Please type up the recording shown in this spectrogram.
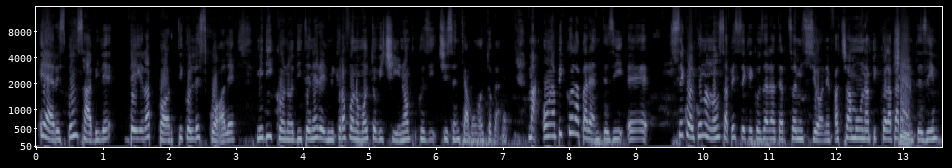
e è responsabile dei rapporti con le scuole. Mi dicono di tenere il microfono molto vicino, così ci sentiamo molto bene. Ma una piccola parentesi. Eh, se qualcuno non sapesse che cos'è la terza missione, facciamo una piccola parentesi. Sì.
